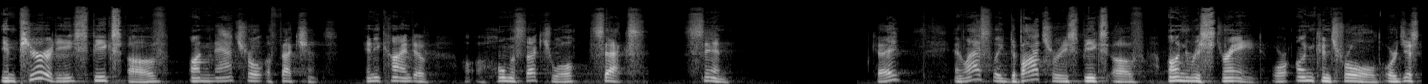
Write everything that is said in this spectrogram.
Impurity speaks of unnatural affections, any kind of uh, homosexual sex, sin. Okay? And lastly, debauchery speaks of unrestrained or uncontrolled or just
